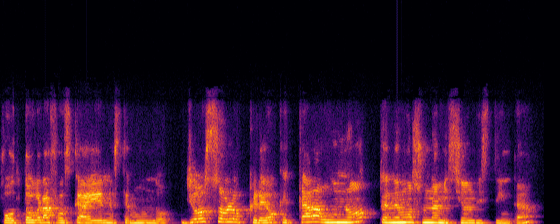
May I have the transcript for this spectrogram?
fotógrafos que hay en este mundo. Yo solo creo que cada uno tenemos una misión distinta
